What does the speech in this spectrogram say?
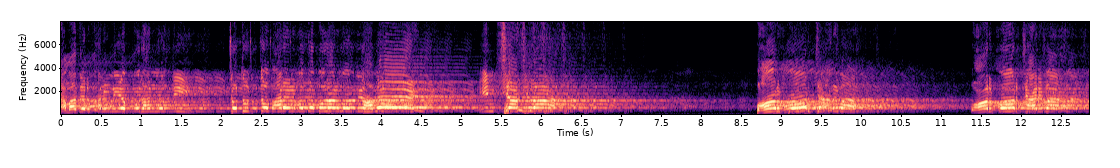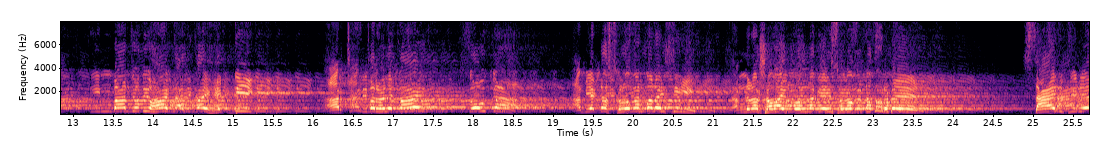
আমাদের মাননীয় প্রধানমন্ত্রী চতুর্থবারের মতো প্রধানমন্ত্রী হবে। ইনশাআল্লাহ। পরপর চারবার। পরপর চারবার, তিনবার যদি হয় তাহলে কয় হেক্টিক আর চারবার হলে কয় চৌকা। আমি একটা স্লোগান বানাইছি। আপনারা সবাই লাগে এই স্লোগানটা ধরবেন। সাইড ফিরে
